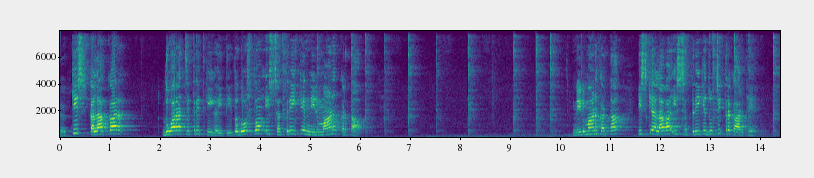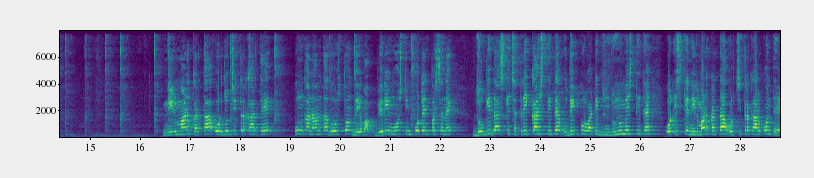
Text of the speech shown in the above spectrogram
किस कलाकार द्वारा चित्रित की गई थी? तो दोस्तों, इस छतरी के निर्माणकर्ता निर्माणकर्ता, इसके अलावा इस छतरी के जो चित्रकार थे, निर्माणकर्ता और जो चित्रकार थे, उनका नाम था दोस्तों, देवा। वेरी मोस्ट इंपोर्टेंट पर्सन है। जोगीदास की छतरी कहाँ स्थित है? उदयपुर वाटी झुंझुनू में स्थित है। और इसके निर्माणकर्ता और चित्रकार कौन थे?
